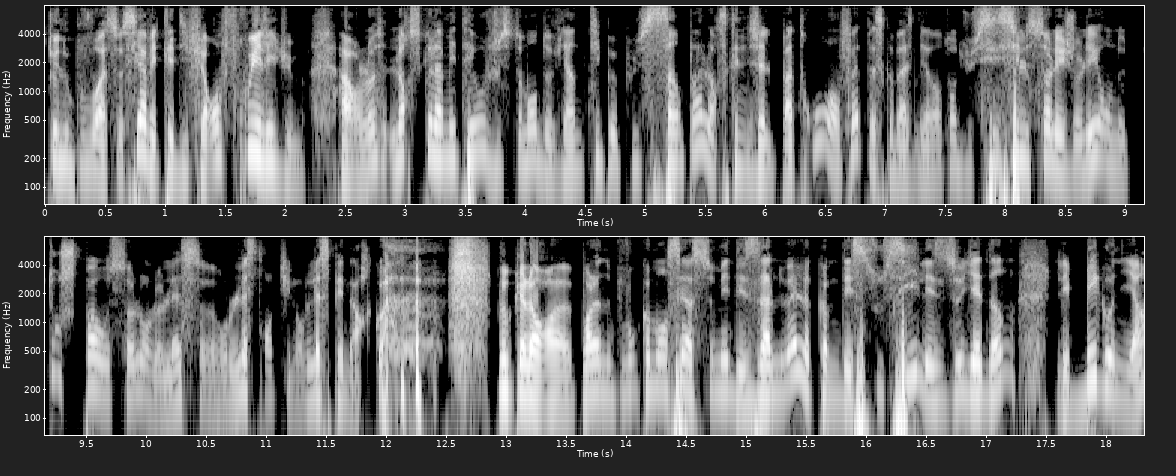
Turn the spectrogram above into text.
que nous pouvons associer avec les différents fruits et légumes. Alors lorsque la météo justement devient un petit peu plus sympa, lorsqu'elle ne gèle pas trop en fait, parce que bah, bien entendu, si, si le sol est gelé, on ne touche pas au sol, on le laisse, on le laisse tranquille, on le laisse peinard quoi. Donc alors euh, voilà, nous pouvons commencer à semer des annuels comme des soucis, les œillets d'Inde, les bégonias.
